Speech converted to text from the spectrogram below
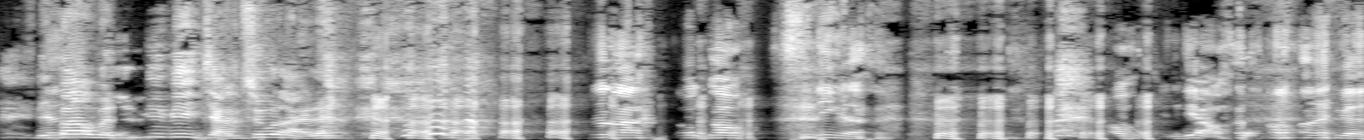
你把我们的秘密讲出来了，是吗？糟糕，死定了！哦，剪掉。那个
